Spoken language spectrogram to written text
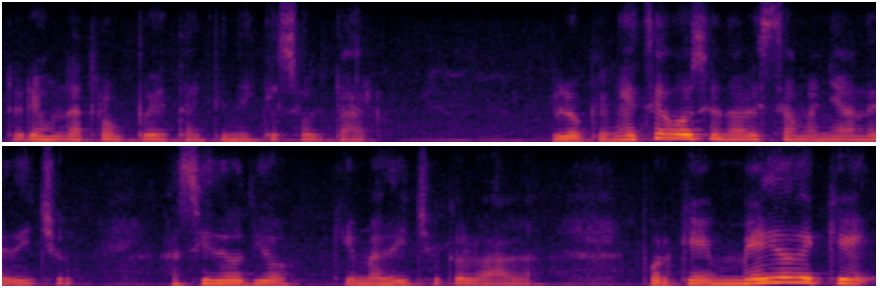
tú eres una trompeta y tienes que soltarlo. Y lo que en este devocional esta mañana he dicho, ha sido Dios quien me ha dicho que lo haga. Porque en medio de que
